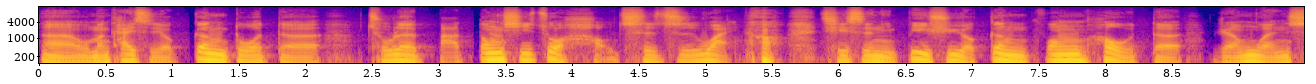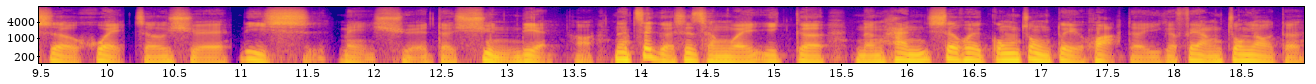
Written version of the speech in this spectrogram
呃，我们开始有更多的除了把东西做好吃之外，哈，其实你必须有更丰厚的。人文、社会、哲学、历史、美学的训练啊，那这个是成为一个能和社会公众对话的一个非常重要的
